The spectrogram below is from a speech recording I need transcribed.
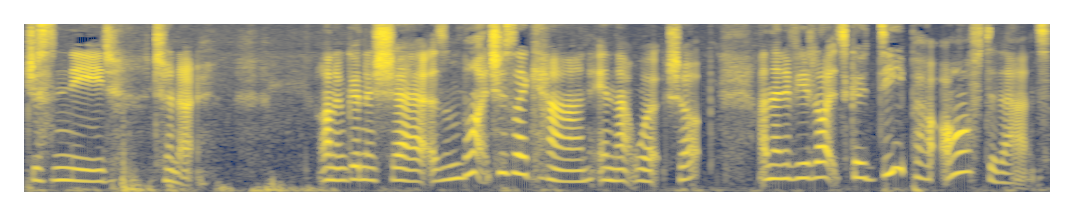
just need to know. And I'm going to share as much as I can in that workshop. And then, if you'd like to go deeper after that,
